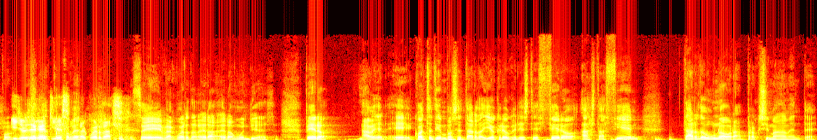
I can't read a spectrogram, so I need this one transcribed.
por Y yo llegué tieso. ¿te acuerdas? Sí, me acuerdo, era, era un buen día ese. Pero, a ver, eh, ¿cuánto tiempo se tarda? Yo creo que desde 0 hasta 100 tardo una hora aproximadamente,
